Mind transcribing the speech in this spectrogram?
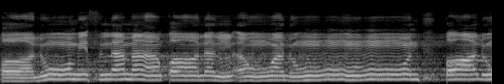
قالوا مثل ما قال الأولون. قالوا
